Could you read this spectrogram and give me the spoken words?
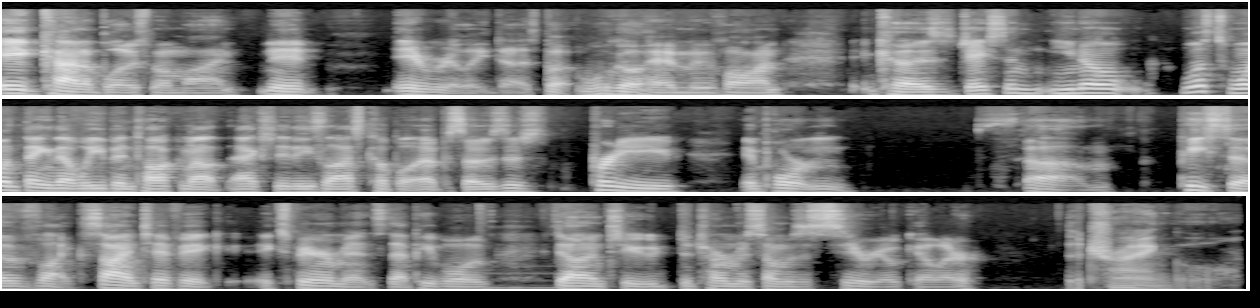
it kind of blows my mind. It it really does. But we'll go ahead and move on because Jason, you know, what's one thing that we've been talking about actually these last couple episodes? There's pretty important um piece of like scientific experiments that people have done to determine someone's a serial killer. The triangle.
